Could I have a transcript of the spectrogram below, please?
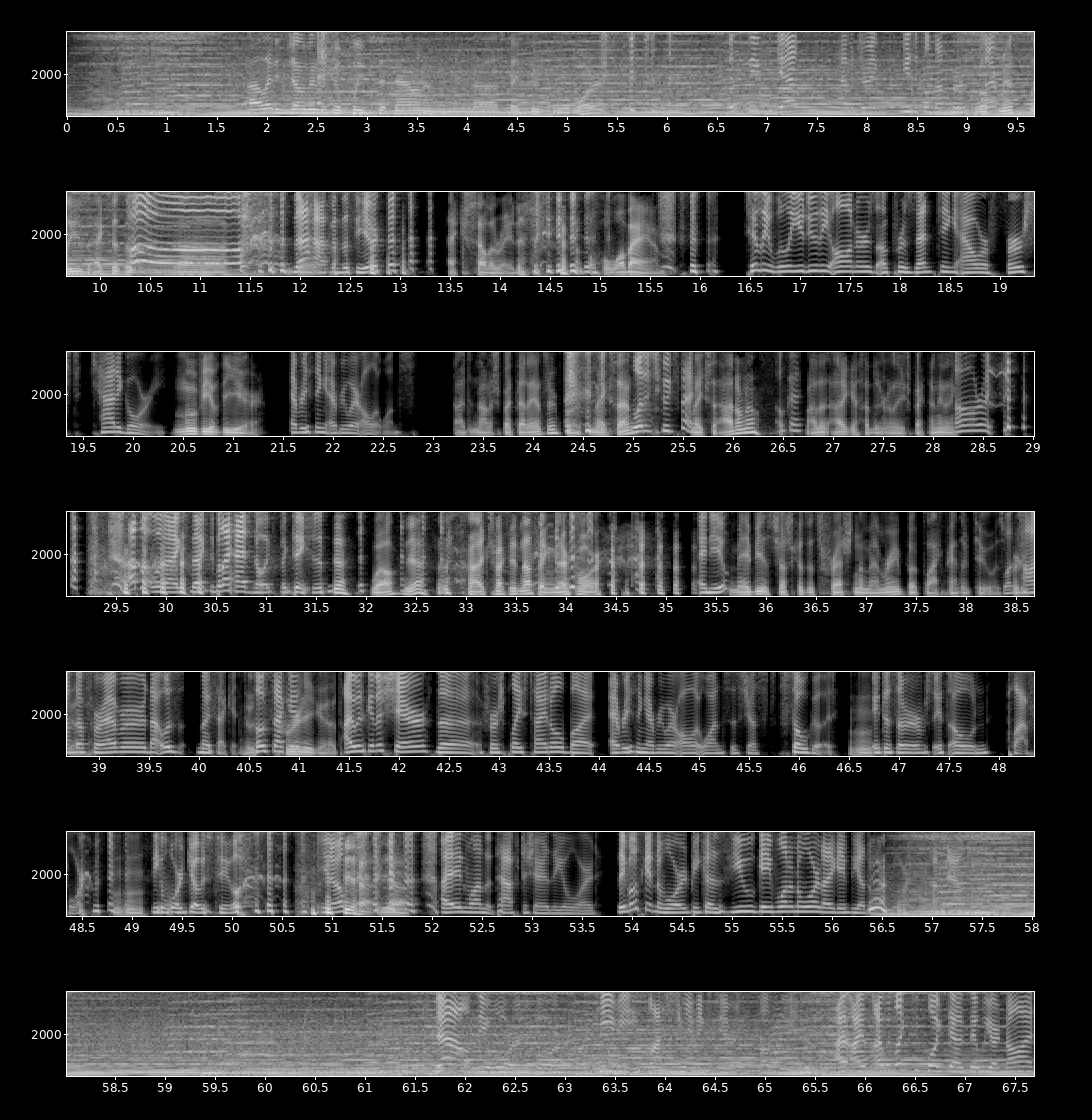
Uh, ladies and gentlemen, if you'll please sit down and uh, stay tuned for the awards. esteemed guests have a drink musical number Will whatever. Smith, please exit the. Uh, Oh! that happened this year accelerated. Wabam. tilly will you do the honors of presenting our first category Movie of the year. everything everywhere all at once I did not expect that answer, but it makes sense. what did you expect Makes I don't know. okay I, I guess I didn't really expect anything. all right that's not what i expected but i had no expectations Yeah. Well, yeah. I expected nothing. Therefore, And you? maybe it's just because it's fresh in the memory. But Black Panther Two was pretty good. Wakanda. Forever. That was my second. Was Close second. pretty good. I was gonna share the first place title, but Everything Everywhere All at Once is just so good. Mhm. It deserves its own platform. Mhm. the award goes to. you know? Yeah, yeah. I didn't want to have to share the award. They both get an award because you gave one an award, I gave the other Yeah. one an award. I'm down. TV slash streaming series of the year. I, I I would like to point out that we are not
